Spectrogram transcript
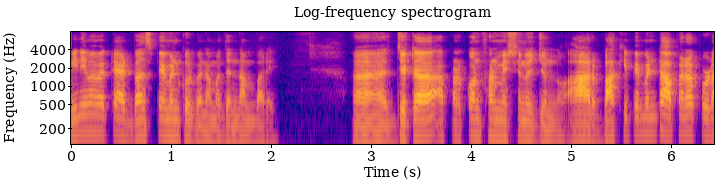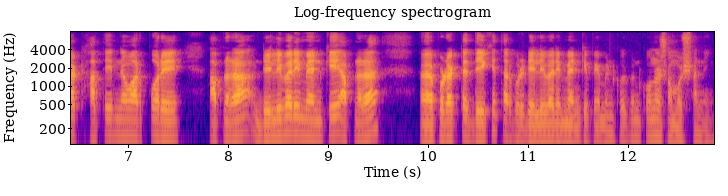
মিনিমাম একটা অ্যাডভান্স পেমেন্ট করবেন আমাদের নাম্বারে। যেটা আপনার কনফার্মেশনের জন্য। আর বাকি পেমেন্টটা আপনারা প্রোডাক্ট হাতে নেওয়ার পরে আপনারা ডেলিভারি ম্যানকে আপনারা প্রোডাক্টটা দেখে তারপরে ডেলিভারি ম্যানকে পেমেন্ট করবেন, কোনো সমস্যা নেই।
